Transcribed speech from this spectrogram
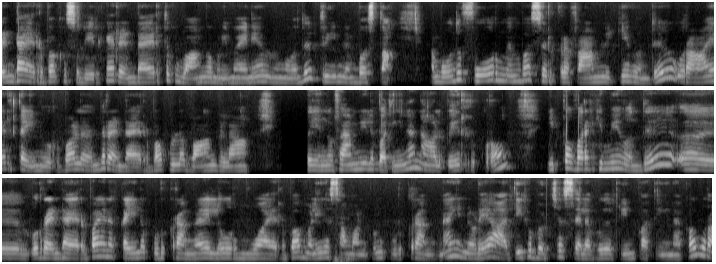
ரெண்டாயிரம் ரூபாய்க்கு சொல்லியிருக்கேன். ரெண்டாயிரத்துக்கு வாங்க முடியுமா? ஏன்னா இவங்க வந்து த்ரீ மெம்பர்ஸ் தான். நம்ம வந்து ஃபோர் மெம்பர்ஸ் இருக்கிற ஃபேமிலிக்கே வந்து ஒரு ஆயிரத்தி ஐநூறுரூபாலேருந்து ரெண்டாயிரம் ரூபாய்க்குள்ளே வாங்கலாம். இப்போ எங்கள் ஃபேமிலியில் பார்த்தீங்கன்னா நாலு பேர் இருக்கிறோம். இப்போ வரைக்குமே வந்து ஒரு ரெண்டாயிரம் ரூபாய் எனக்கு கையில் கொடுக்குறாங்க. இல்லை ஒரு மூவாயிரம் ரூபாய் மளிகை சாமானுக்குன்னு கொடுக்குறாங்கன்னா என்னுடைய அதிகபட்ச செலவு அப்படின்னு பார்த்தீங்கன்னாக்கா ஒரு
